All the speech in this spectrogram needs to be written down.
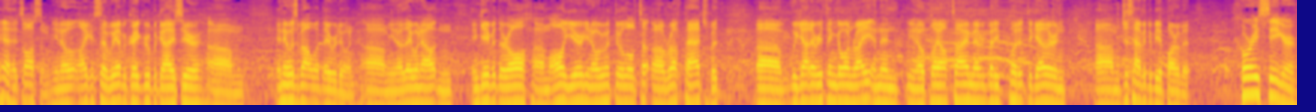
Yeah, it's awesome. You know, like I said, we have a great group of guys here, um, and it was about what they were doing. Um, you know, they went out and, and gave it their all um, all year. You know, we went through a little t- uh, rough patch, but uh, we got everything going right, and then, you know, playoff time, everybody put it together, and um, just happy to be a part of it. Corey Seager.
